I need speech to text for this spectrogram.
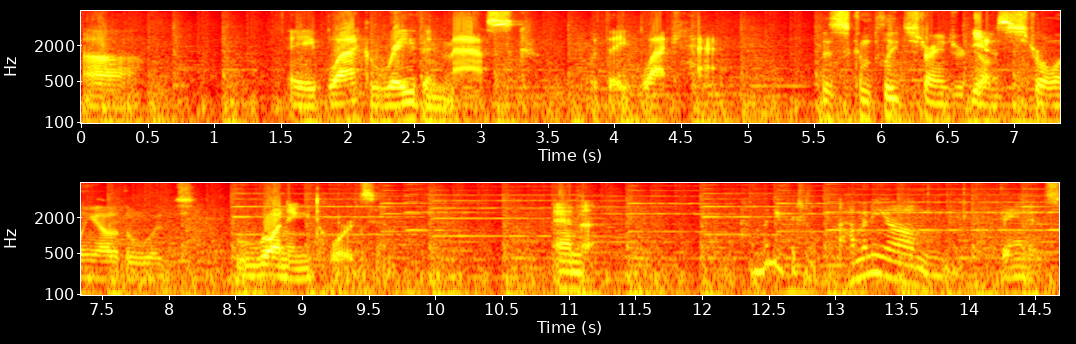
uh, a black raven mask with a black hat, This complete stranger comes Yes. strolling out of the woods. running towards him. And how many how many um bandits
